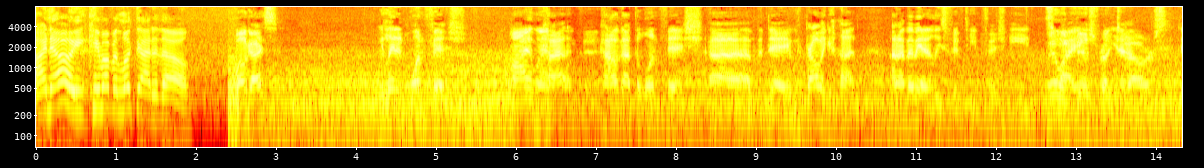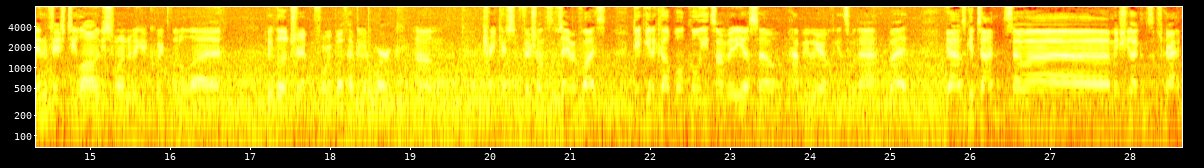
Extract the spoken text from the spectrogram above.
I know, he came up and looked at it though. Well guys, we landed one fish. I landed Kyle, one fish. Kyle got the one fish uh, of the day. We probably got, I, I bet we had at least 15 fish eat. We only fished for like two hours. Didn't fish too long. Just wanted to make a quick little, uh, quick little trip before we both have to go to work. Um, try and catch some fish on some salmon flies. Did get a couple cool eats on video, so I'm happy we were able to get some of that. But yeah, it was a good time. So uh, make sure you like and subscribe.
